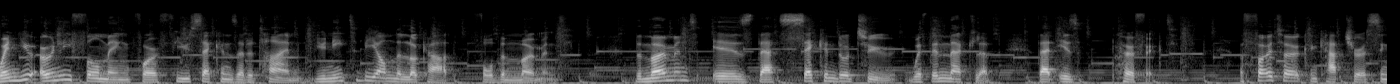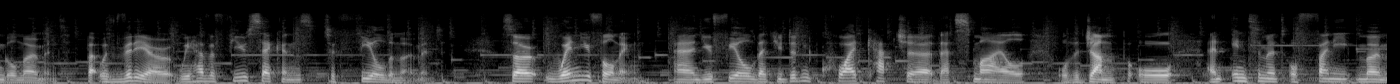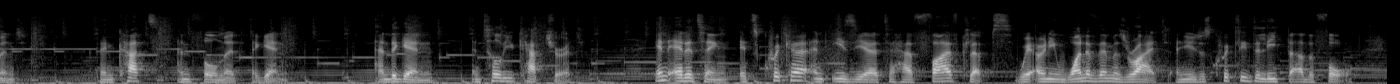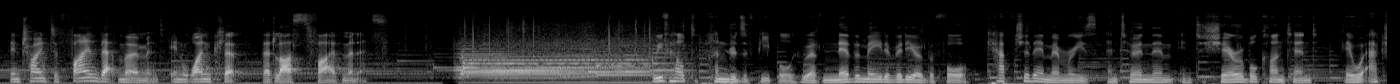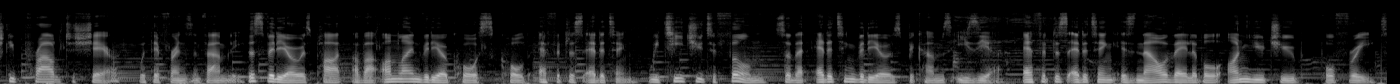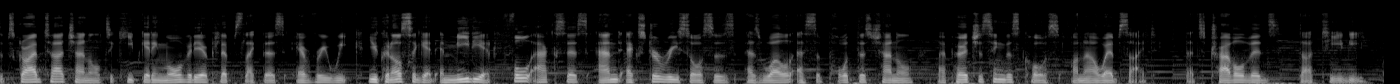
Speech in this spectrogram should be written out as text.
When you're only filming for a few seconds at a time, you need to be on the lookout for the moment. The moment is that second or two within that clip that is perfect. A photo can capture a single moment, but with video, we have a few seconds to feel the moment. So when you're filming and you feel that you didn't quite capture that smile or the jump or an intimate or funny moment, then cut and film it again and again until you capture it. In editing, it's quicker and easier to have five clips where only one of them is right and you just quickly delete the other four than trying to find that moment in one clip that lasts five minutes. We've helped hundreds of people who have never made a video before capture their memories and turn them into shareable content they were actually proud to share with their friends and family. This video is part of our online video course called Effortless Editing. We teach you to film so that editing videos becomes easier. Effortless Editing is now available on YouTube for free. Subscribe to our channel to keep getting more video clips like this every week. You can also get immediate full access and extra resources as well as support this channel by purchasing this course on our website. That's travelvids.tv.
